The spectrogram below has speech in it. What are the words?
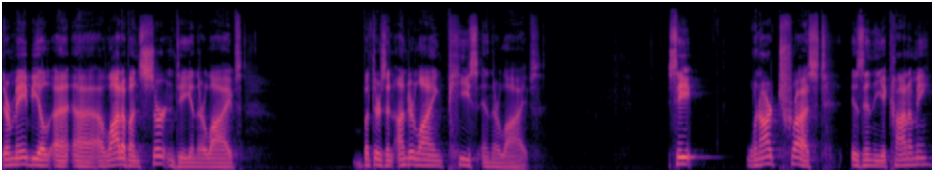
there may be a, a, a lot of uncertainty in their lives, but there's an underlying peace in their lives. See, when our trust is in the economy,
